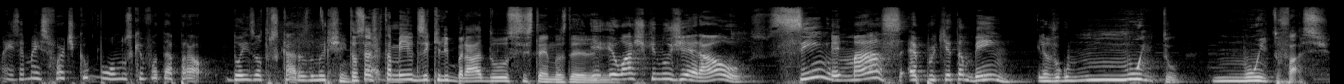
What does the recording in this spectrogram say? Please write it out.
mas é mais forte que o bônus que eu vou dar pra dois outros caras do meu time. Então você acha que tá meio desequilibrado os sistemas dele? E- Eu acho que no geral, sim, mas é porque também ele é um jogo muito, muito fácil.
